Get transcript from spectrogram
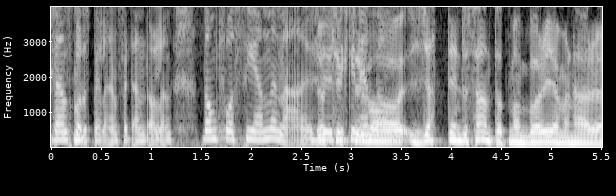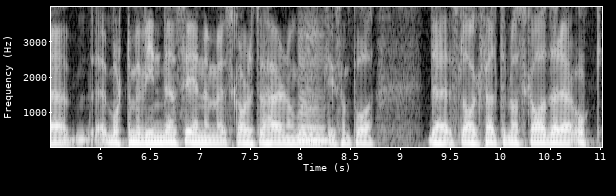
den skådespelaren för den rollen. De två scenerna, hur Jag tyckte det var de... jätteintressant att man börjar med den här eh, Borta med vinden-scenen med Scarlett O'Hara hon går Mm. runt liksom på det slagfältet bland skadade. Och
